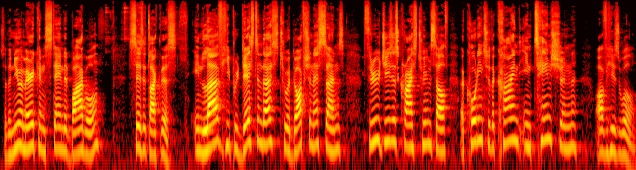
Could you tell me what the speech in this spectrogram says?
So the New American Standard Bible says it like this In love, He predestined us to adoption as sons through Jesus Christ to himself according to the kind intention of his will.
